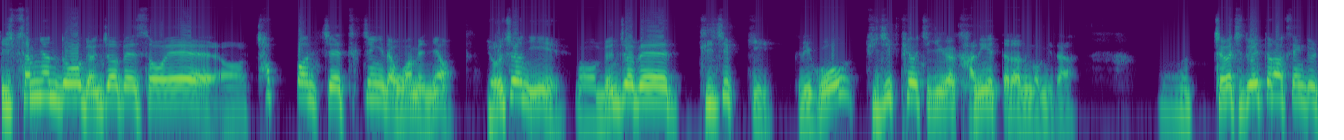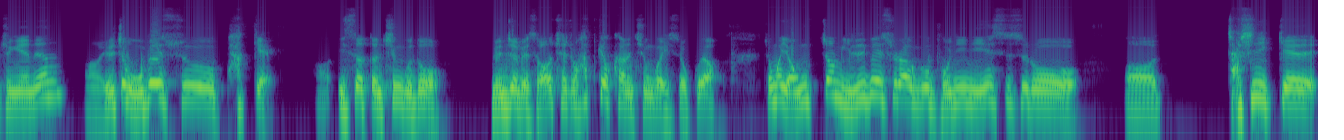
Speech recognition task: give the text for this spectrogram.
23년도 면접에서의 어, 첫 번째 특징이라고 하면요. 여전히 어, 면접의 뒤집기 그리고 뒤집혀지기가 가능했다라는 겁니다. 어, 제가 지도했던 학생들 중에는 어, 1.5배수 밖에 어, 있었던 친구도 면접에서 최종 합격하는 친구가 있었고요. 정말 0.1배수라고 본인이 스스로 어, 자신 있게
